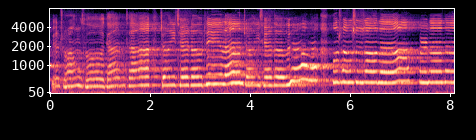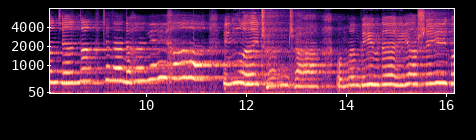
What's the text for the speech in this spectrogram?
别装作感叹，将一切都体谅，将一切都原谅。我尝试找答案，而答案简单，简单的很遗憾。因为成长，我们逼不得要习惯。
